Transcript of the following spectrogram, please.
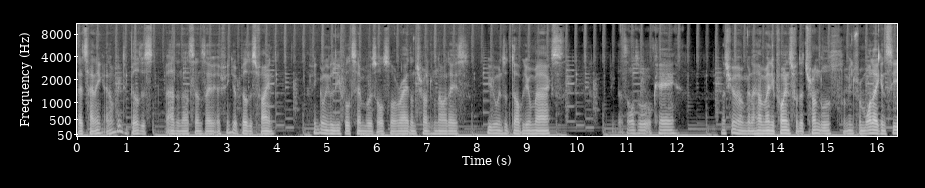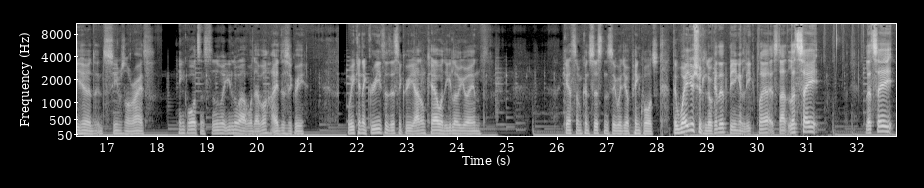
Titanic. I don't think the build is bad in that sense. I, I think your build is fine. I think going Lethal Tempo is also right on Trundle nowadays. You into W max. I think that's also okay. Not sure if I'm gonna have many points for the Trundle. I mean, from what I can see here, it, it seems alright. Pink wards and silver elo or whatever, I disagree. We can agree to disagree, I don't care what elo you're in. Get some consistency with your pink wards. The way you should look at it being a league player is that, let's say, let's say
